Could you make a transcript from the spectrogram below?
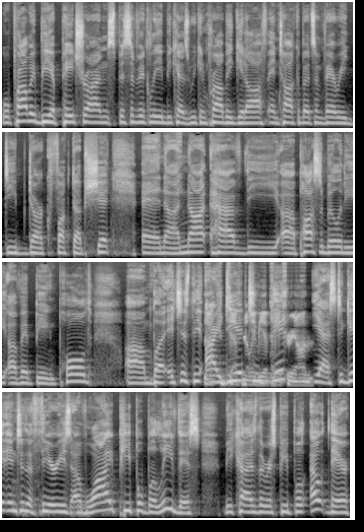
will probably be a Patreon specifically because we can probably get off and talk about some very deep, dark, fucked up shit, and uh, not have the uh, possibility of it being pulled. Um, but it's just the That idea to be a get Patreon. yes to get into the theories of why people believe this because there is people out there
